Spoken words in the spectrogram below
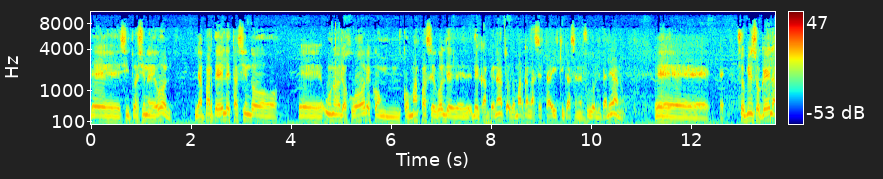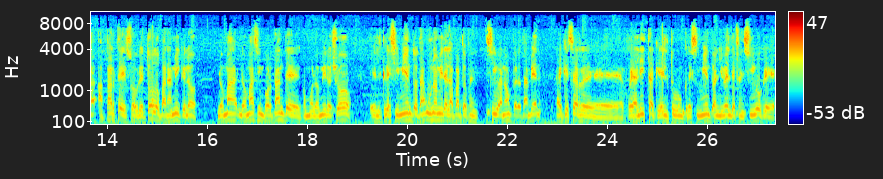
eh, situaciones de gol. Y aparte él está siendo eh, uno de los jugadores con, con más pase gol de, de, del campeonato, lo marcan las estadísticas en el fútbol italiano. Eh, yo pienso que él, aparte, sobre todo para mí, que lo, lo, más, lo más importante, como lo miro yo, el crecimiento, uno mira la parte ofensiva, ¿no? Pero también hay que ser eh, realista que él tuvo un crecimiento al nivel defensivo que,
